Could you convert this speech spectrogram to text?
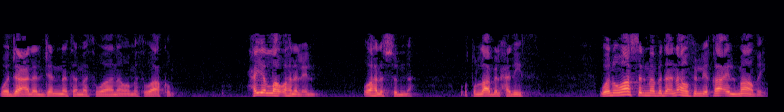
وجعل الجنة مثوانا ومثواكم. حي الله أهل العلم وأهل السنة وطلاب الحديث. ونواصل ما بدأناه في اللقاء الماضي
